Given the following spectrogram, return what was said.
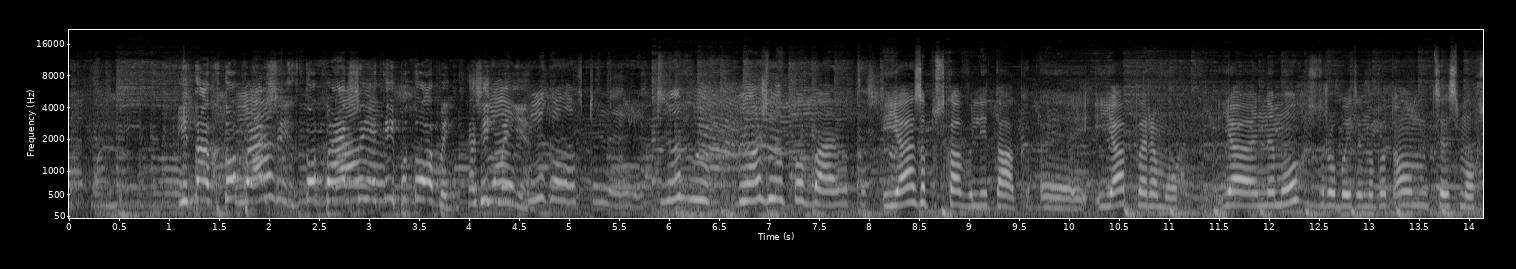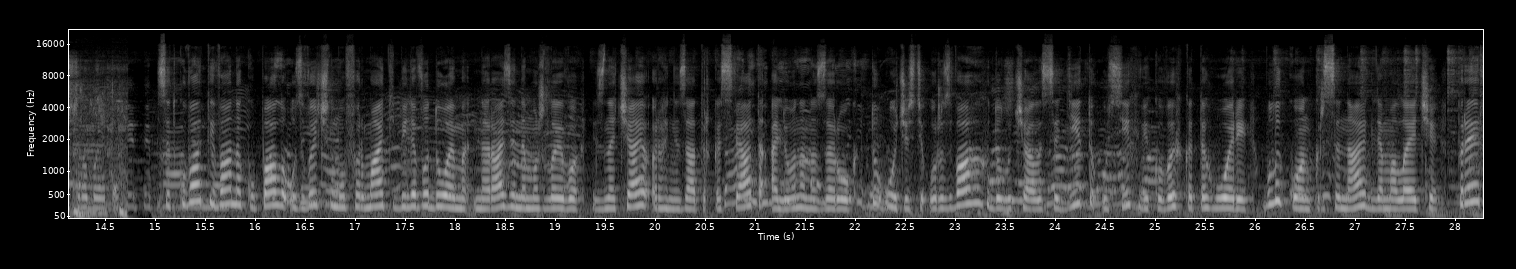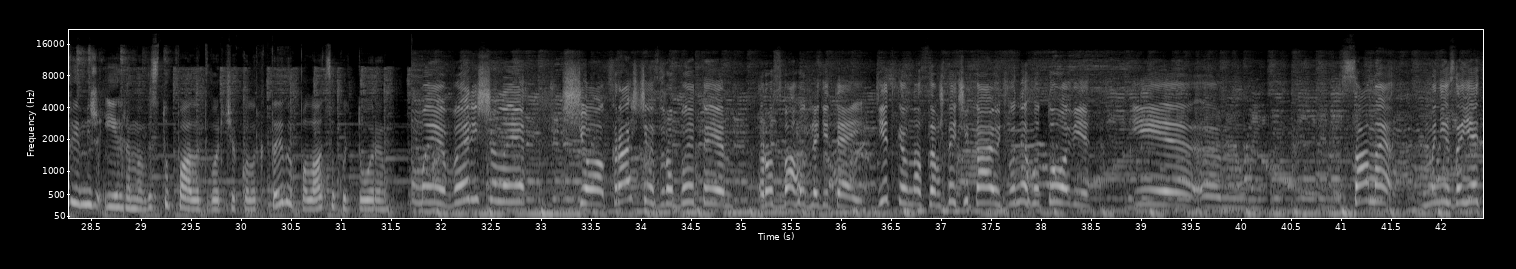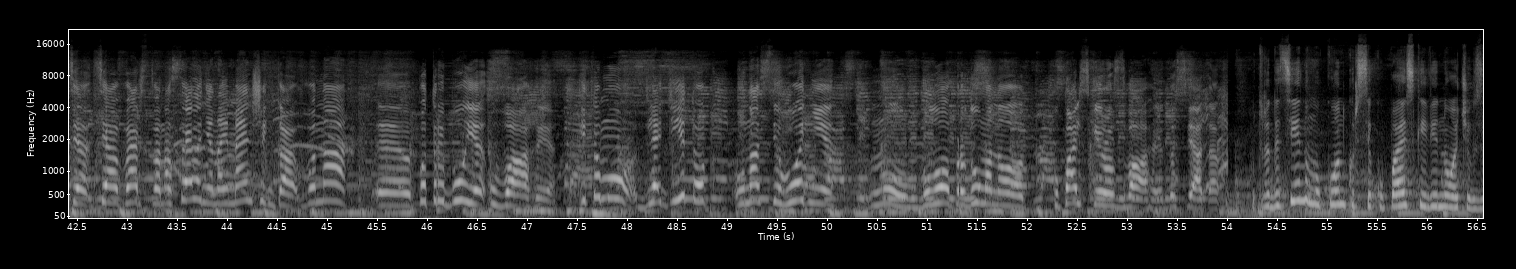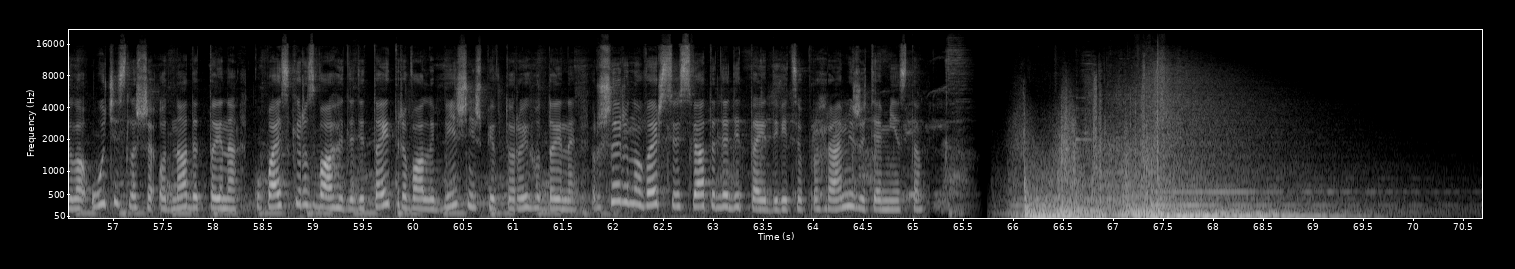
І так, хто перший, хто перший, який потопить? Кажіть я мені. бігала в тунелі. Тут можна побавитись. Я запускав літак, і я перемог. Я не мог зробити, але потім це змог зробити. Святкувати Івана Купало у звичному форматі біля водойми наразі неможливо, відзначає організаторка свята Альона Назарук. До участі у розвагах долучалися діти усіх вікових категорій. Були конкурси навіть для малечі. В перерві між іграми виступали творчі колективи Палацу культури. Ми вирішили, що краще зробити розвагу для дітей. Дітки у нас завжди чекають, вони готові. І ем, саме мені здається, ця верства населення найменшенька, вона е, потребує уваги. І тому для діток у нас сьогодні ну, було продумано купальські розваги до свята. У традиційному конкурсі Купальський віночок взяла участь лише одна дитина. Купальські розваги для дітей тривали більш ніж півтори години. Розширену версію свята для дітей дивіться в програмі Життя міста.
